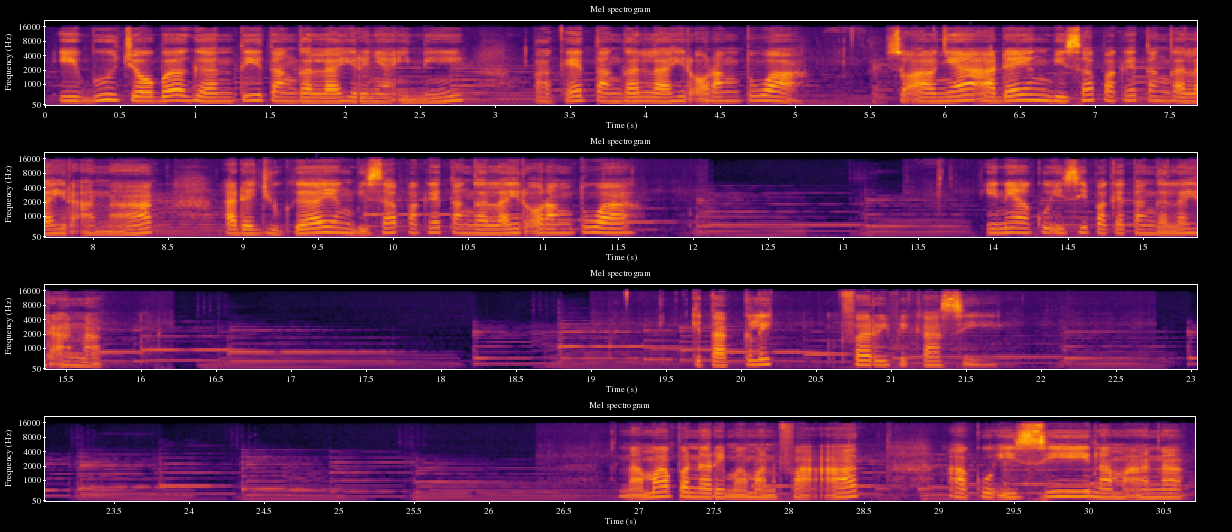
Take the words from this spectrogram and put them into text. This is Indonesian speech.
ibu coba ganti tanggal lahirnya ini pakai tanggal lahir orang tua. Soalnya ada yang bisa pakai tanggal lahir anak, ada juga yang bisa pakai tanggal lahir orang tua. Ini aku isi pakai tanggal lahir anak. Kita klik verifikasi. Nama penerima manfaat, aku isi nama anak.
